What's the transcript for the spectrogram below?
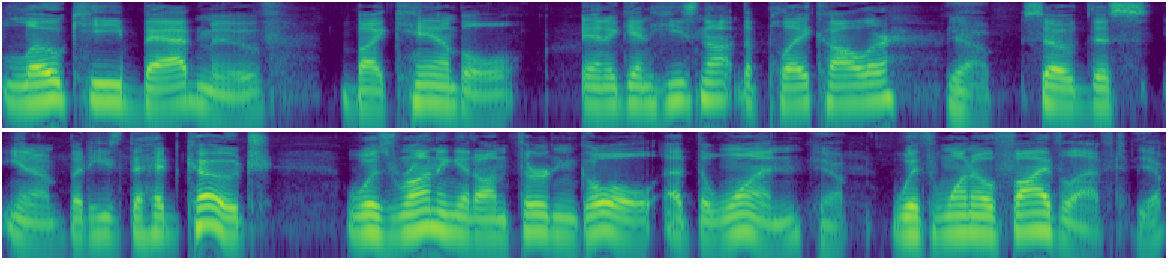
low key bad move by Campbell. And again, he's not the play caller. Yeah. So this, you know, but he's the head coach, was running it on third and goal at the one Yep. with 105 left. Yep.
